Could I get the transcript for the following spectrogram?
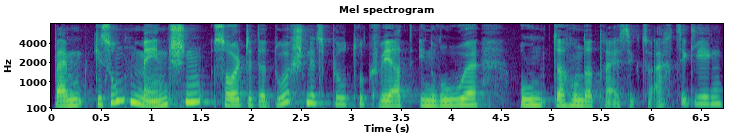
Beim gesunden Menschen sollte der Durchschnittsblutdruckwert in Ruhe unter 130 zu 80 liegen.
